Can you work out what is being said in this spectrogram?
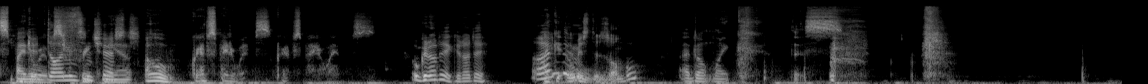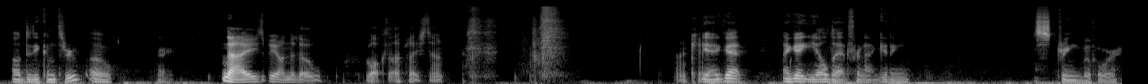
spider webs diamonds and freak me out. chests. Oh, grab spider webs. Grab spider webs. Oh, good idea, good idea. I get- get Mr. Zomble. I don't like this. oh, did he come through? Oh, No, he's behind the little rock that I placed down. okay. yeah. I got I got yelled at for not getting string before.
